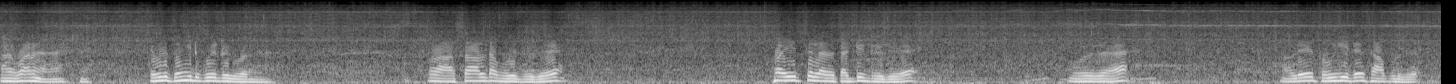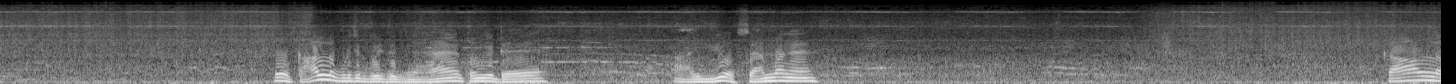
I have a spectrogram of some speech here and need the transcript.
அங்கே பாருங்க. எப்படி தொங்கிட்டு போயிட்டு இருக்கு பாருங்க. ஒரு அசால்ட்டாக போயிட்டுருக்கு வயிற்றில் அதை கட்டிகிட்டு இருக்கு. ஒரு இதை அப்படியே தொங்கிட்டே சாப்பிடுது. ஓ காலில் பிடிச்சிட்டு போயிட்டு இருக்குங்க தொங்கிட்டு. ஐயோ செம்மங்க. காலில்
